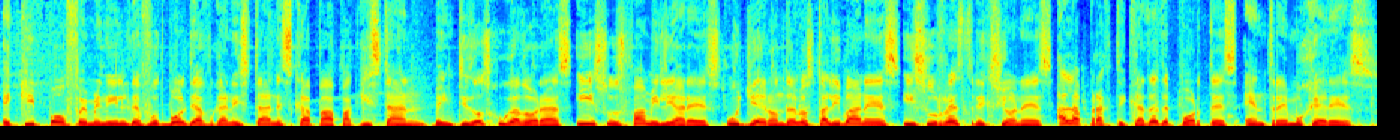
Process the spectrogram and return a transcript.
Equipo femenil de fútbol de Afganistán escapa a Pakistán. 22 jugadoras y sus familiares huyeron de los talibanes y sus restricciones a la práctica de deportes entre mujeres.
